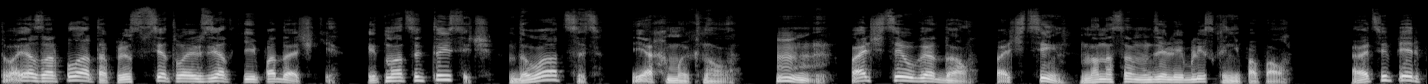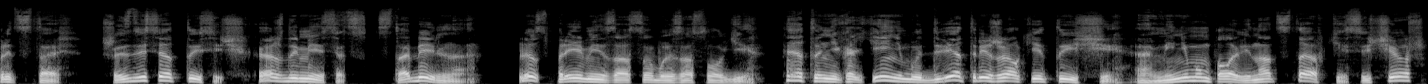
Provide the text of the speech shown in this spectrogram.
Твоя зарплата плюс все твои взятки и подачки. Пятнадцать тысяч? Двадцать?» Я хмыкнул. «Хм, почти угадал. Почти, но на самом деле и близко не попал. А теперь представь, шестьдесят тысяч каждый месяц. Стабильно. Плюс премии за особые заслуги. Это не какие-нибудь две-три жалкие тысячи, а минимум половина отставки. Сечешь?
